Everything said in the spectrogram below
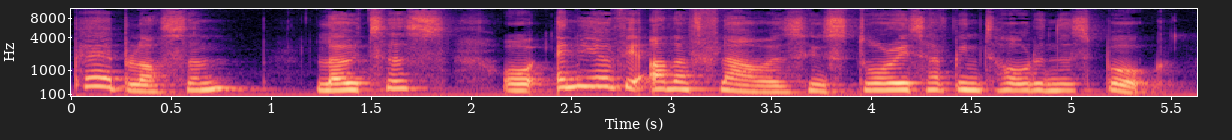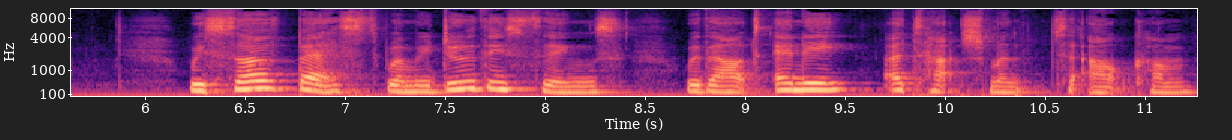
pear blossom, lotus, or any of the other flowers whose stories have been told in this book, we serve best when we do these things without any attachment to outcome.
